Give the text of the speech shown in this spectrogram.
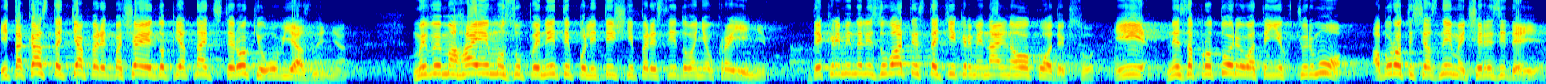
І така стаття передбачає до 15 років ув'язнення. Ми вимагаємо зупинити політичні переслідування в країні, декриміналізувати статті Кримінального кодексу і не запроторювати їх в тюрму, а боротися з ними через ідеї.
